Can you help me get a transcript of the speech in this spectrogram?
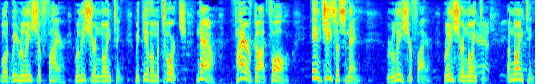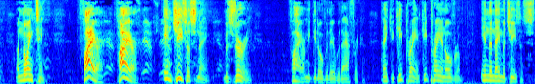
Lord, we release your fire. Release your anointing. We give them a torch. Now, fire of God, fall. In Jesus' name. We release your fire. Release your anointing. Anointing. Anointing. Fire. Fire. In Jesus' name. Missouri. Fire. Let me get over there with Africa. Thank you. Keep praying. Keep praying over them. In the name of Jesus.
